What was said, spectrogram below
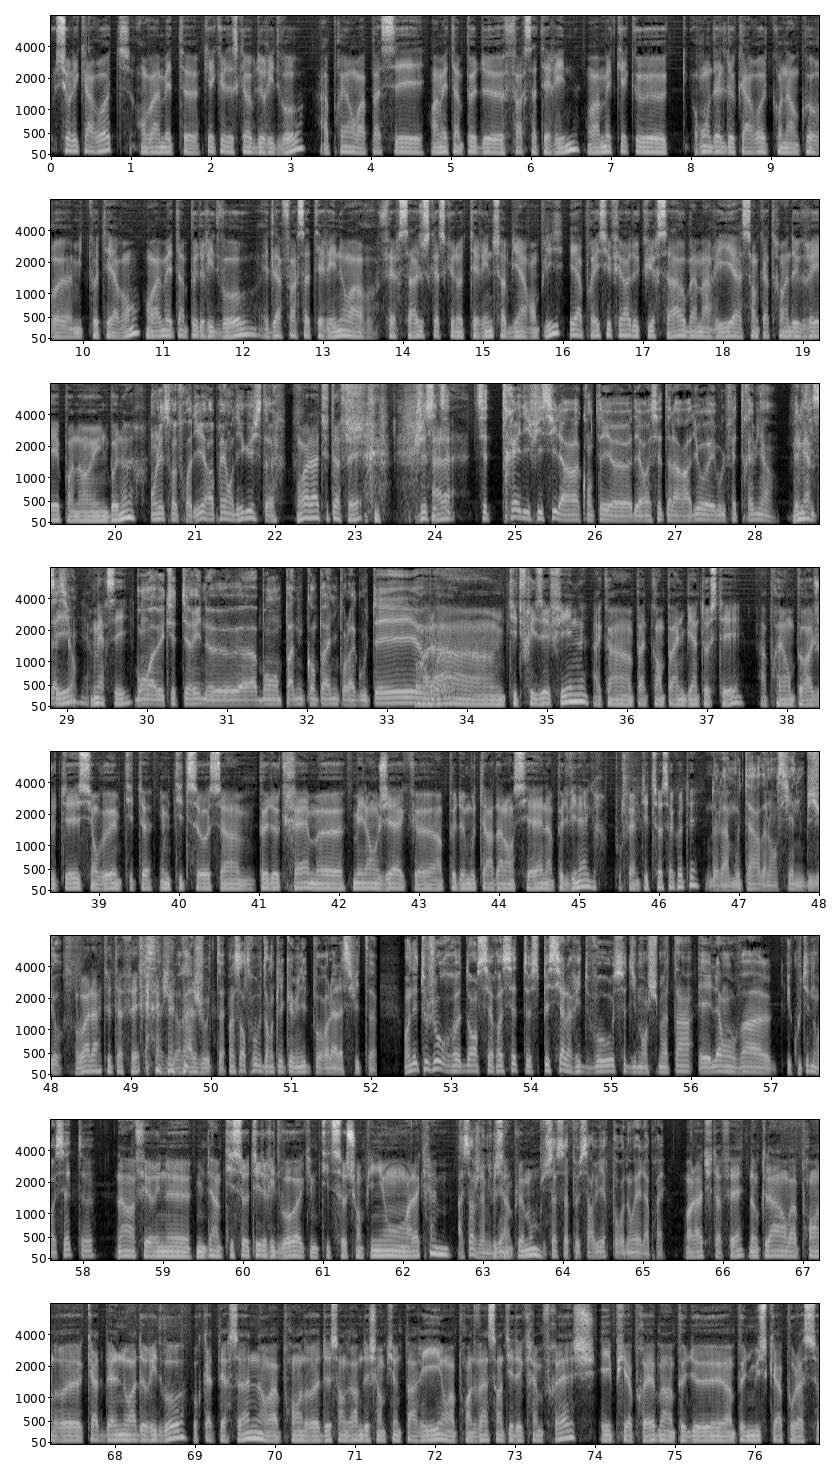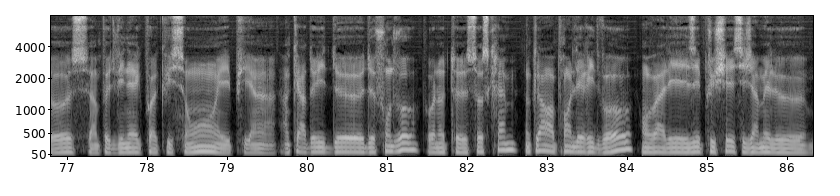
sur les carottes, on va mettre euh, quelques escalopes de riz de veau. Après, on va passer, on va mettre un peu de farce à terrine. On va mettre quelques rondelles de carottes qu'on a encore euh, mis de côté avant. On va mettre un peu de riz de veau et de la farce à terrine. On va faire ça jusqu'à ce que notre terrine soit bien remplie. Et après, il suffira de cuire ça au bain-marie à 180 degrés pendant une bonne heure. On laisse refroidir, après on déguste. Voilà, tout à fait. Je sais que c'est très difficile à raconter euh, des recettes à la radio et vous le faites très bien. Merci, merci. Bon, avec cette terrine, euh, un bon pain de campagne pour la goûter. Voilà, euh... une petite frisée fine avec un pain de campagne bien toasté. Après, on peut rajouter, si on veut, une petite, une petite sauce, un peu de crème euh, mélangée avec euh, un peu de moutarde à l'ancienne, un peu de vinaigre pour faire une petite sauce à côté. De la moutarde à l'ancienne bio. Voilà, tout à fait. Ça, je le rajoute. On se retrouve dans quelques minutes pour la, la suite. On est toujours dans ces recettes spéciales veau ce dimanche matin et là, on va écouter une recette Là, on va faire une, un petit sauté de riz de veau avec une petite sauce champignon à la crème. Ah ça j'aime tout bien. simplement. Puis ça, ça peut servir pour Noël après. Voilà, tout à fait. Donc là, on va prendre quatre belles noix de riz de veau pour quatre personnes. On va prendre 200 grammes de champignons de Paris. On va prendre 20 centilitres de crème fraîche. Et puis après, ben, un peu de, un peu de muscat pour la sauce, un peu de vinaigre pour la cuisson, et puis un, un quart de litre de, de fond de veau pour notre sauce crème. Donc là, on va prendre les riz de veau. On va les éplucher si jamais Le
